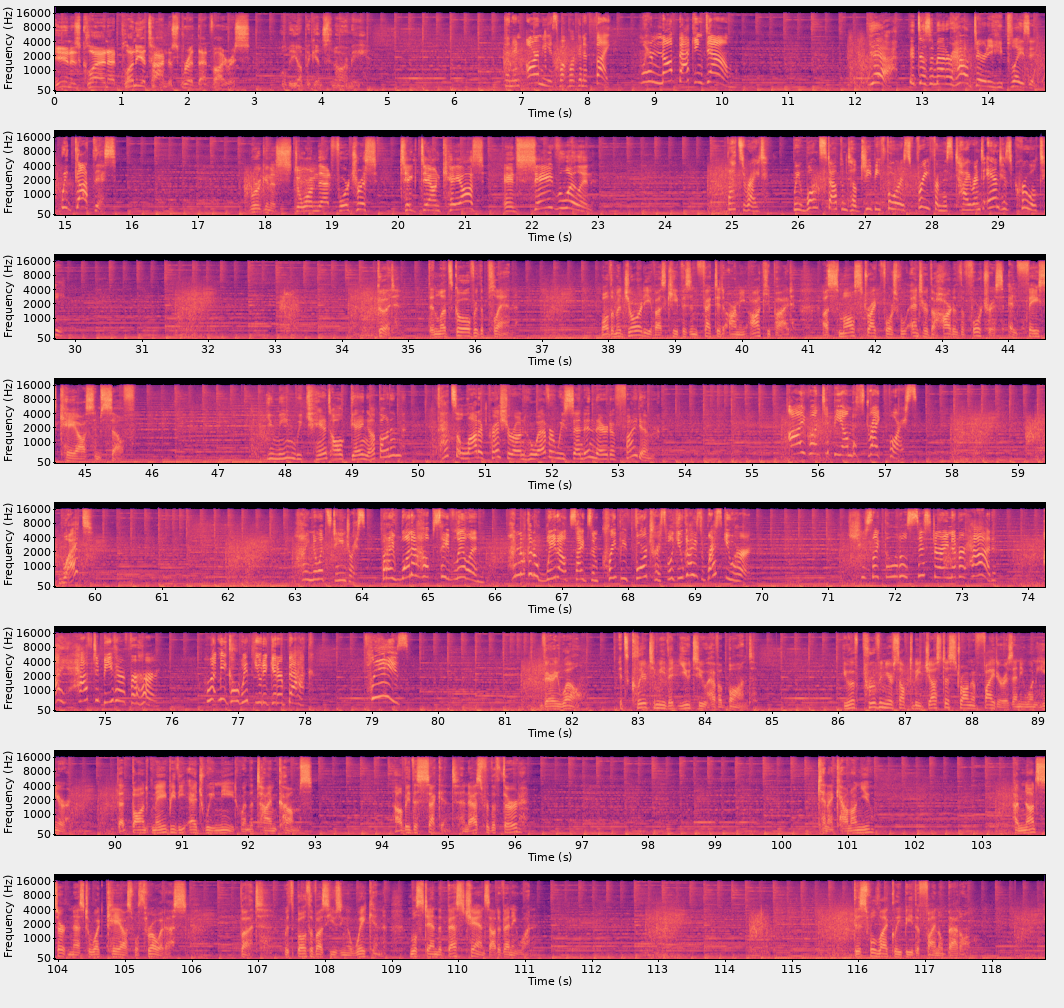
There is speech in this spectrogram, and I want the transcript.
He and his clan had plenty of time to spread that virus. We'll be up against an army. Then an army is what we're gonna fight. We're not backing down. Yeah, it doesn't matter how dirty he plays it. We got this. We're gonna storm that fortress, take down Chaos, and save Lilin! That's right. We won't stop until GB4 is free from this tyrant and his cruelty. Good. Then let's go over the plan. While the majority of us keep his infected army occupied, a small strike force will enter the heart of the fortress and face Chaos himself. You mean we can't all gang up on him? That's a lot of pressure on whoever we send in there to fight him. I want to be on the strike force. What? I know it's dangerous, but I want to help save Lilin. I'm not gonna wait outside some creepy fortress while you guys rescue her. She's like the little sister I never had. I have to be there for her. Let me go with you to get her back. Please! Very well. It's clear to me that you two have a bond. You have proven yourself to be just as strong a fighter as anyone here. That bond may be the edge we need when the time comes. I'll be the second, and as for the third, Can I count on you? I'm not certain as to what Chaos will throw at us, but with both of us using Awaken, we'll stand the best chance out of anyone. This will likely be the final battle.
